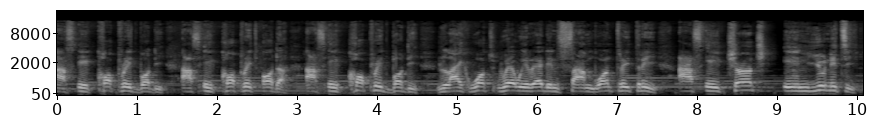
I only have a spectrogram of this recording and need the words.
as a corporate body, as a corporate order, as a corporate body, like what where we read in Psalm 133, as a church in unity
